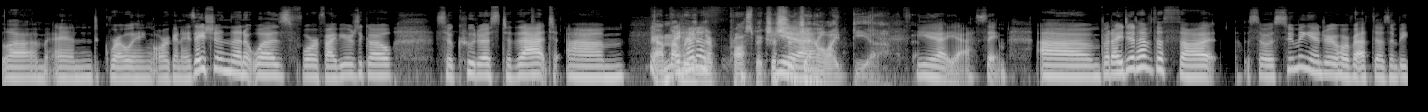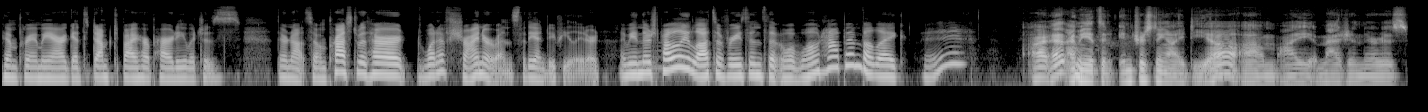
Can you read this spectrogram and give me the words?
um, and growing organization than it was four or five years ago. So kudos to that. Um, yeah, I'm not reading their prospects, just yeah. a general idea. Yeah, yeah, same. Um, but I did have the thought so, assuming Andrea Horwath doesn't become premier, gets dumped by her party, which is they're not so impressed with her. What if Schreiner runs for the NDP leader? I mean, there's probably lots of reasons that won't happen, but like, eh. I, I mean, it's an interesting idea. Um, I imagine there is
